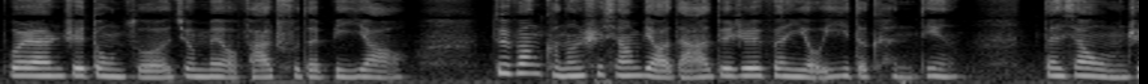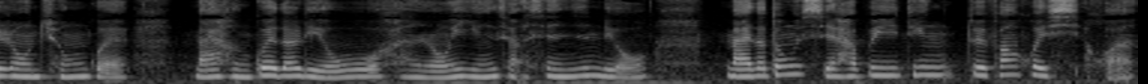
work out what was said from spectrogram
不然这动作就没有发出的必要。对方可能是想表达对这份友谊的肯定，但像我们这种穷鬼，买很贵的礼物很容易影响现金流，买的东西还不一定对方会喜欢，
